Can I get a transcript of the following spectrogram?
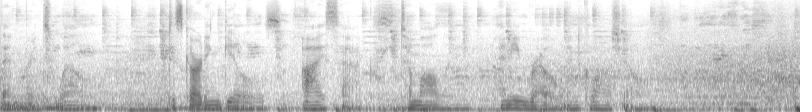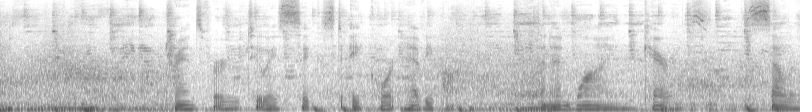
Then rinse well, discarding gills, eye sacs, tamale, any roe and claw shells. Transfer to a six to eight quart heavy pot. Then add wine, carrots, celery,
